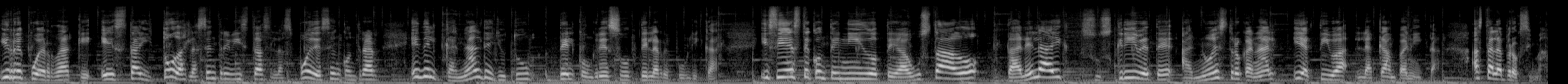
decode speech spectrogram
y recuerda que esta y todas las entrevistas las puedes encontrar en el canal de YouTube del Congreso de la República. Y si este contenido te ha gustado, dale like, suscríbete a nuestro canal y activa la campanita. Hasta la próxima.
